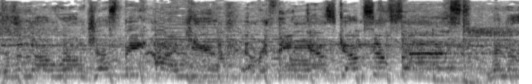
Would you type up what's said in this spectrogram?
There's a long run just behind you. Everything else comes so fast. Memories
